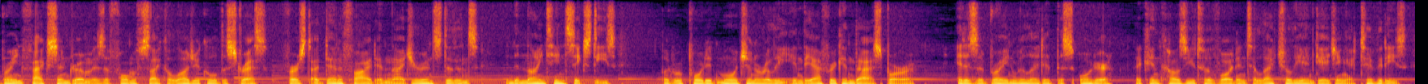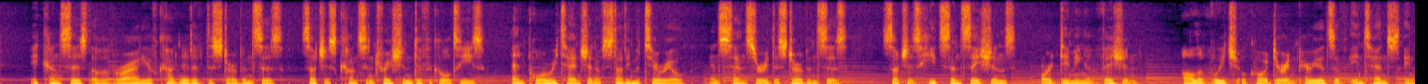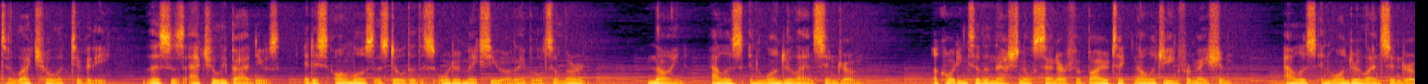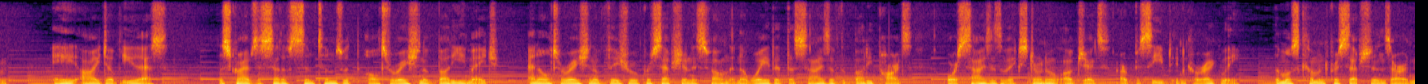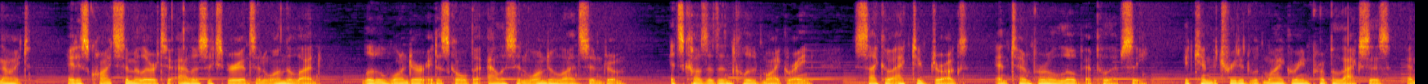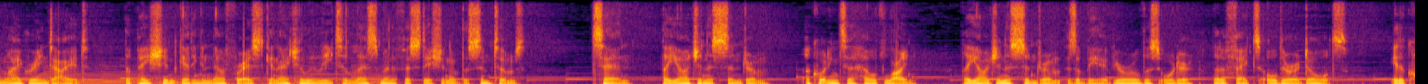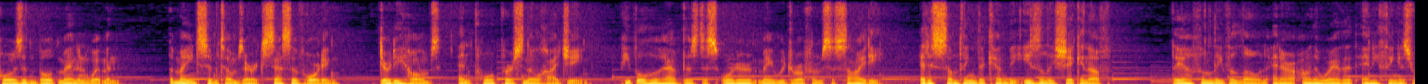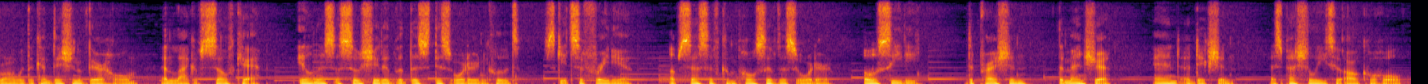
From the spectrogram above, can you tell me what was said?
Brain fag syndrome is a form of psychological distress first identified in Nigerian students in the 1960s, but reported more generally in the African diaspora. It is a brain-related disorder that can cause you to avoid intellectually engaging activities. It consists of a variety of cognitive disturbances such as concentration difficulties and poor retention of study material and sensory disturbances such as heat sensations or dimming of vision all of which occur during periods of intense intellectual activity. This is actually bad news. It is almost as though the disorder makes you unable to learn. 9. Alice in Wonderland Syndrome According to the National Center for Biotechnology Information, Alice in Wonderland Syndrome, AIWS, describes a set of symptoms with alteration of body image and alteration of visual perception is found in a way that the size of the body parts or sizes of external objects are perceived incorrectly. The most common perceptions are at night. It is quite similar to Alice's experience in Wonderland. Little wonder it is called the Alice in Wonderland syndrome. Its causes include migraine, psychoactive drugs, and temporal lobe epilepsy. It can be treated with migraine prophylaxis and migraine diet. The patient getting enough rest can actually lead to less manifestation of the symptoms. 10. Diogenes syndrome. According to Healthline, Diogenes syndrome is a behavioral disorder that affects older adults. It occurs in both men and women. The main symptoms are excessive hoarding, dirty homes, and poor personal hygiene. People who have this disorder may withdraw from society. It is something that can be easily shaken off. They often live alone and are unaware that anything is wrong with the condition of their home and lack of self-care. Illness associated with this disorder includes schizophrenia, obsessive-compulsive disorder, OCD, depression, dementia, and addiction, especially to alcohol.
